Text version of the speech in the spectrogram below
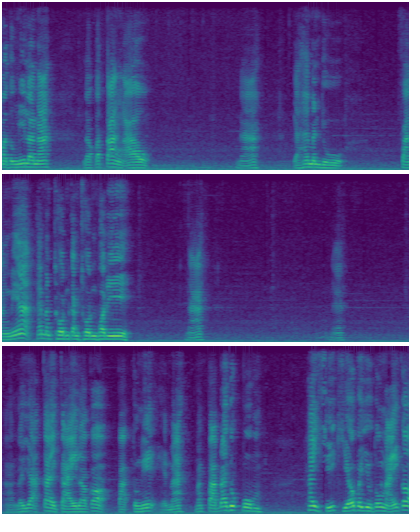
มาตรงนี้แล้วนะ เราก็ตั้งเอานะอย่าให้มันอยู่ฝั่งเนี้ยให้มันชนกันชนพอดีนะนะระยะใกล้ไกลเราก็ปรับตรงนี้เห็นไหมมันปรับได้ทุกปุ่ม ให้สีเขียวไปอยู่ตรงไหนก็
